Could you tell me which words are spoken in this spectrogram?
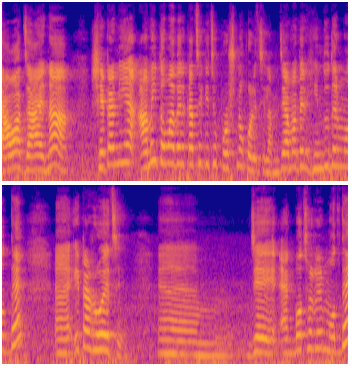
যাওয়া যায় না, সেটা নিয়ে আমি তোমাদের কাছে কিছু প্রশ্ন করেছিলাম যে আমাদের হিন্দুদের মধ্যে এটা রয়েছে। যে এক বছরের মধ্যে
